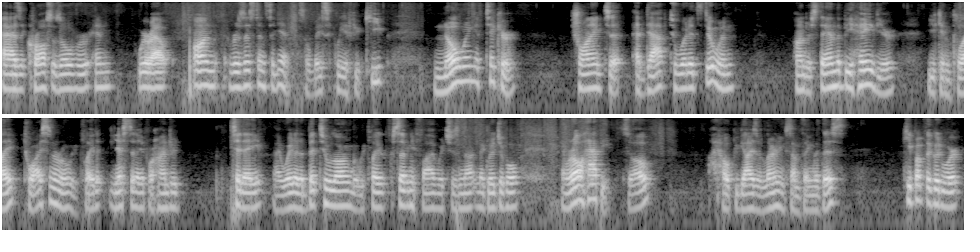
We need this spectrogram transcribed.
as it crosses over and we're out on resistance again. So basically, if you keep knowing a ticker, trying to adapt to what it's doing, understand the behavior, you can play twice in a row. We played it yesterday for 100. Today, I waited a bit too long, but we played it for 75, which is not negligible. And we're all happy. So I hope you guys are learning something with this. Keep up the good work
